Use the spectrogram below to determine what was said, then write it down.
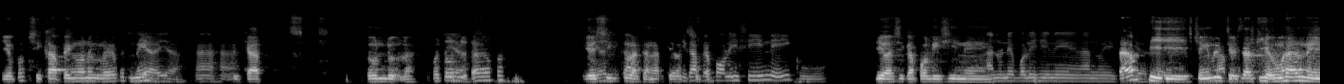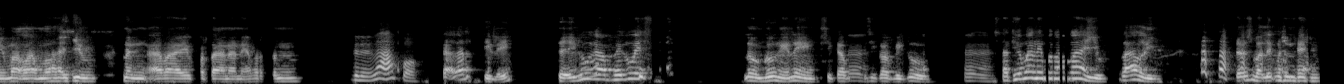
Ya apa sikape ngono lho apa jenenge? Iya iya. Sikat tunduk lah. Apa tunduk ah, apa? Ya Iya, sih sikap- lah gak ngerti lah. Sikapnya sikap. polisi ini iku. Iya sikap polisi nih. Anu nih polisi nih anu iku. Tapi sing lucu Tapi- Sadio Mane malah melayu nang arah pertahanan Everton. Lha apa? Gak ngerti le. Dek iku kabeh ku wis lungguh ngene sikap Hmm. sikap iku. Sadio Mane malah melayu, lali. Terus balik meneh.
